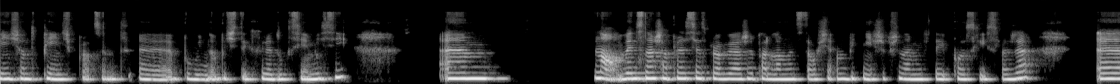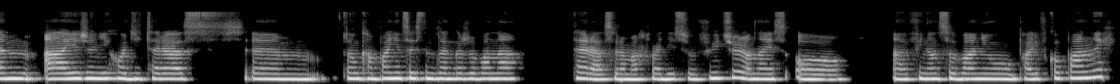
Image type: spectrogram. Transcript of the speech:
55% y, powinno być tych redukcji emisji. No, więc nasza presja sprawiła, że parlament stał się ambitniejszy, przynajmniej w tej polskiej sferze. A jeżeli chodzi teraz um, tą kampanię, co jestem zaangażowana teraz w ramach Fridays for Future, ona jest o e, finansowaniu paliw kopalnych e,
